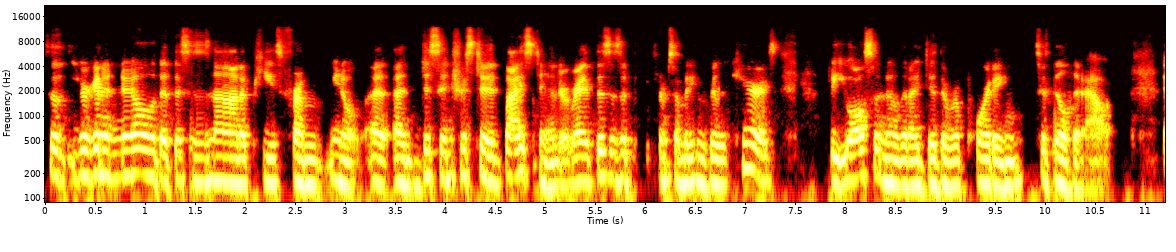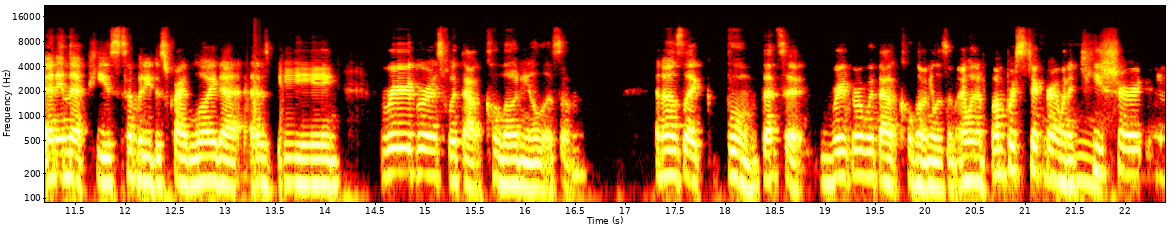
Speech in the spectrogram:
So you're going to know that this is not a piece from you know a, a disinterested bystander right? This is a piece from somebody who really cares. But you also know that i did the reporting to build it out. And in that piece somebody described loira as being rigorous without colonialism. And I was like, boom, that's it. Rigor without colonialism. I want a bumper sticker. I want a mm. t-shirt. You know,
